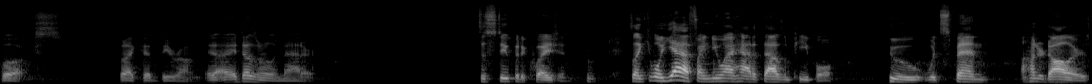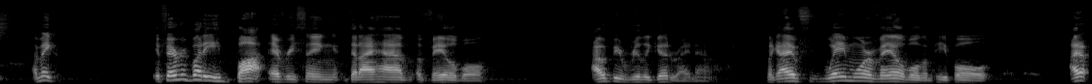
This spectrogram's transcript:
books, but I could be wrong. It, it doesn't really matter. It's a stupid equation. it's like, well, yeah, if I knew I had a thousand people who would spend a hundred dollars, I make. If everybody bought everything that I have available, I would be really good right now. Like I have way more available than people. I don't.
